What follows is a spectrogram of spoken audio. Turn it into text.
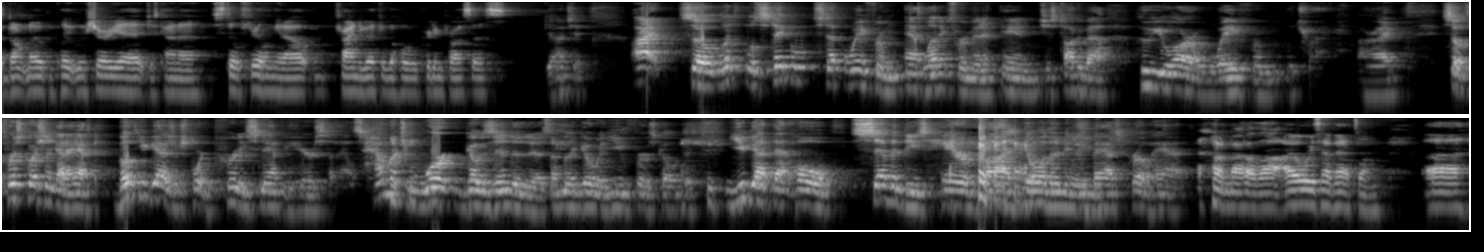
I don't know completely sure yet. Just kind of still feeling it out, trying to go through the whole recruiting process. Gotcha. All right. So let's take a step away from athletics for a minute and just talk about who you are away from the track. All right. So first question I got to ask: Both of you guys are sporting pretty snappy hairstyles. How much work goes into this? I'm going to go with you first, Kolton. You got that whole '70s hair vibe going under your Bass Pro hat. Oh, not a lot. I always have hats on. Uh,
